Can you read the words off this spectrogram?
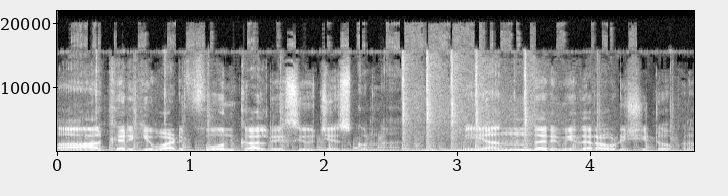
ఆఖరికి వాడి ఫోన్ కాల్ రిసీవ్ చేసుకున్న. మీ అందరి మీద రౌడీ షీట్ ఓపెన్ అవుతుంది.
